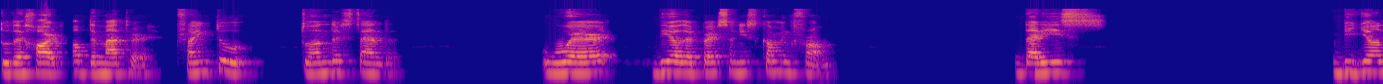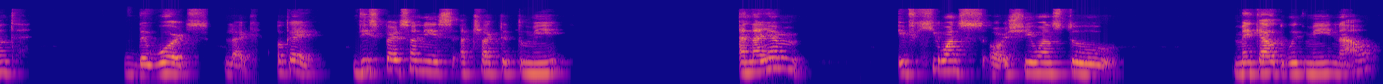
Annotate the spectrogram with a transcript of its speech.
to the heart of the matter trying to to understand where the other person is coming from that is beyond the words like okay this person is attracted to me and i am if he wants or she wants to make out with me now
